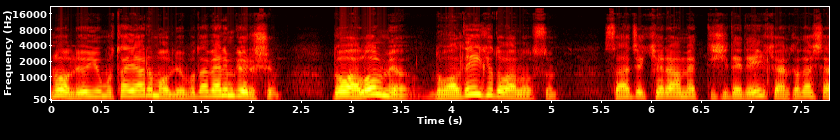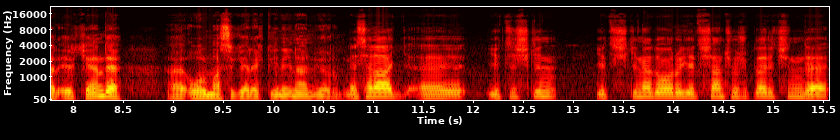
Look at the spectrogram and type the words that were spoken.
Ne oluyor? Yumurta yarım oluyor. Bu da benim görüşüm. Doğal olmuyor. Doğal değil ki doğal olsun. Sadece keramet dişi de değil ki arkadaşlar. Erkeğin de olması gerektiğine inanıyorum. Mesela e, yetişkin yetişkine doğru yetişen çocuklar için de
